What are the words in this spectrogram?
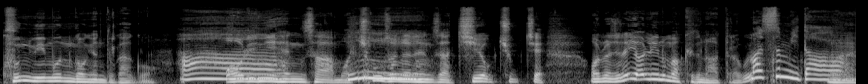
군 위문 공연도 가고 아 어린이 행사, 뭐 음. 청소년 행사, 지역 축제. 얼마 전에 열린 음악회도 나왔더라고요. 맞습니다 네.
